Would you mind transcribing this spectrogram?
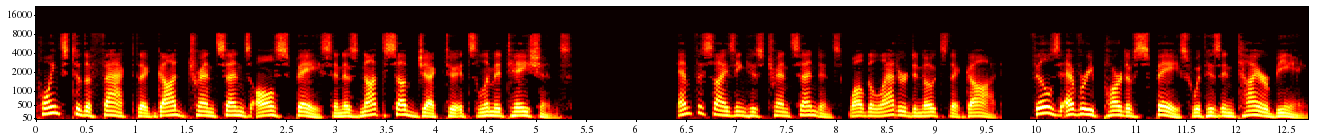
points to the fact that God transcends all space and is not subject to its limitations, emphasizing his transcendence, while the latter denotes that God fills every part of space with his entire being,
